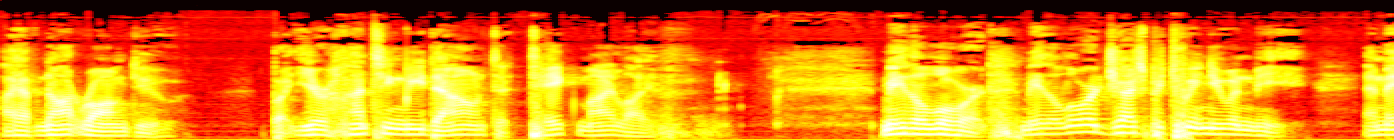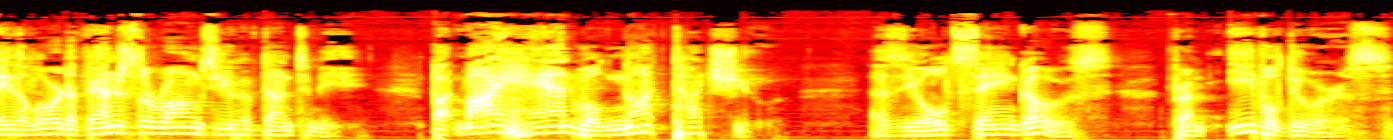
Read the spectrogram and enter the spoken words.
I have not wronged you, but you're hunting me down to take my life. May the Lord, may the Lord judge between you and me, and may the Lord avenge the wrongs you have done to me but my hand will not touch you. As the old saying goes, from evildoers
